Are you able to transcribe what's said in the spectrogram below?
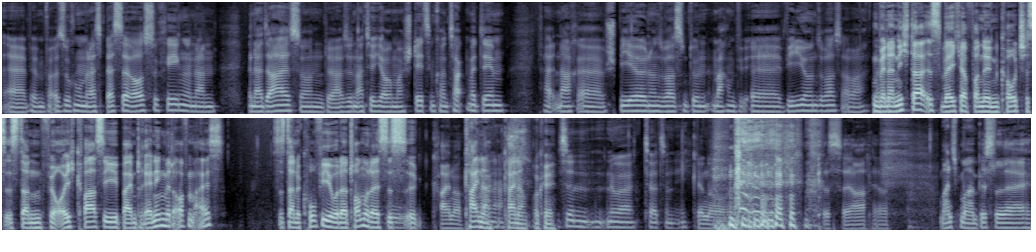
äh, wir versuchen immer das Beste rauszukriegen und dann, wenn er da ist und ja, sind natürlich auch immer stets in Kontakt mit dem. Halt nach äh, Spielen und sowas und tun, machen äh, Video und sowas, aber. Und wenn er nicht da ist, welcher von den Coaches ist dann für euch quasi beim Training mit auf dem Eis? Ist es dann eine Kofi oder Tom oder ist es äh, keiner? Keiner, keiner, keiner okay. Es sind nur Turts und ich. Genau. das, ja, ja manchmal ein bisschen, äh,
